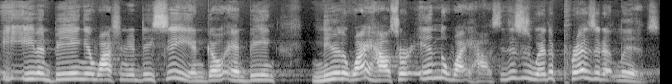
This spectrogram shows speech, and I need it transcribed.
even being in Washington, D.C. and go and being near the White House or in the White House. This is where the president lives.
